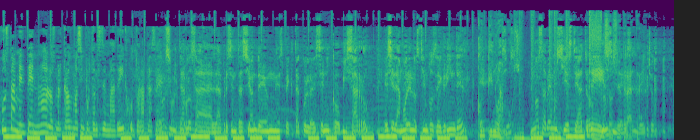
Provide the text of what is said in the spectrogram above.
justamente en uno de los mercados más importantes de Madrid junto a la Plaza Vamos a invitarlos a la presentación de un espectáculo escénico bizarro. Es el amor en los tiempos de Grinder. Continuamos. No sabemos si es teatro. De eso se trata. De hecho,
